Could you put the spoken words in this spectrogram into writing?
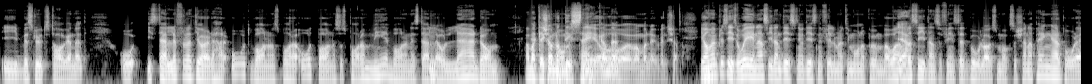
i beslutstagandet. Och istället för att göra det här åt barnen och spara åt barnen så spara med barnen istället Mm. och lär dem Ja, man kan köpa Disney och, tänkande. och vad man nu vill köpa. Ja men precis, å ena sidan Disney och Disney-filmer och Timon och Pumba, å andra sidan så finns det ett bolag som också tjänar pengar på det.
